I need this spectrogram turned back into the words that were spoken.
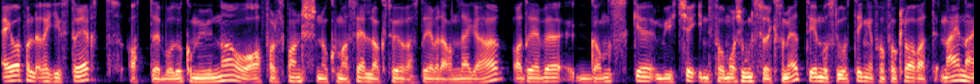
Jeg har i hvert fall registrert at både kommuner og avfallsbransjen og kommersielle aktører som driver det anlegget her, har drevet ganske mye informasjonsvirksomhet inn mot Stortinget for å forklare at nei, nei,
